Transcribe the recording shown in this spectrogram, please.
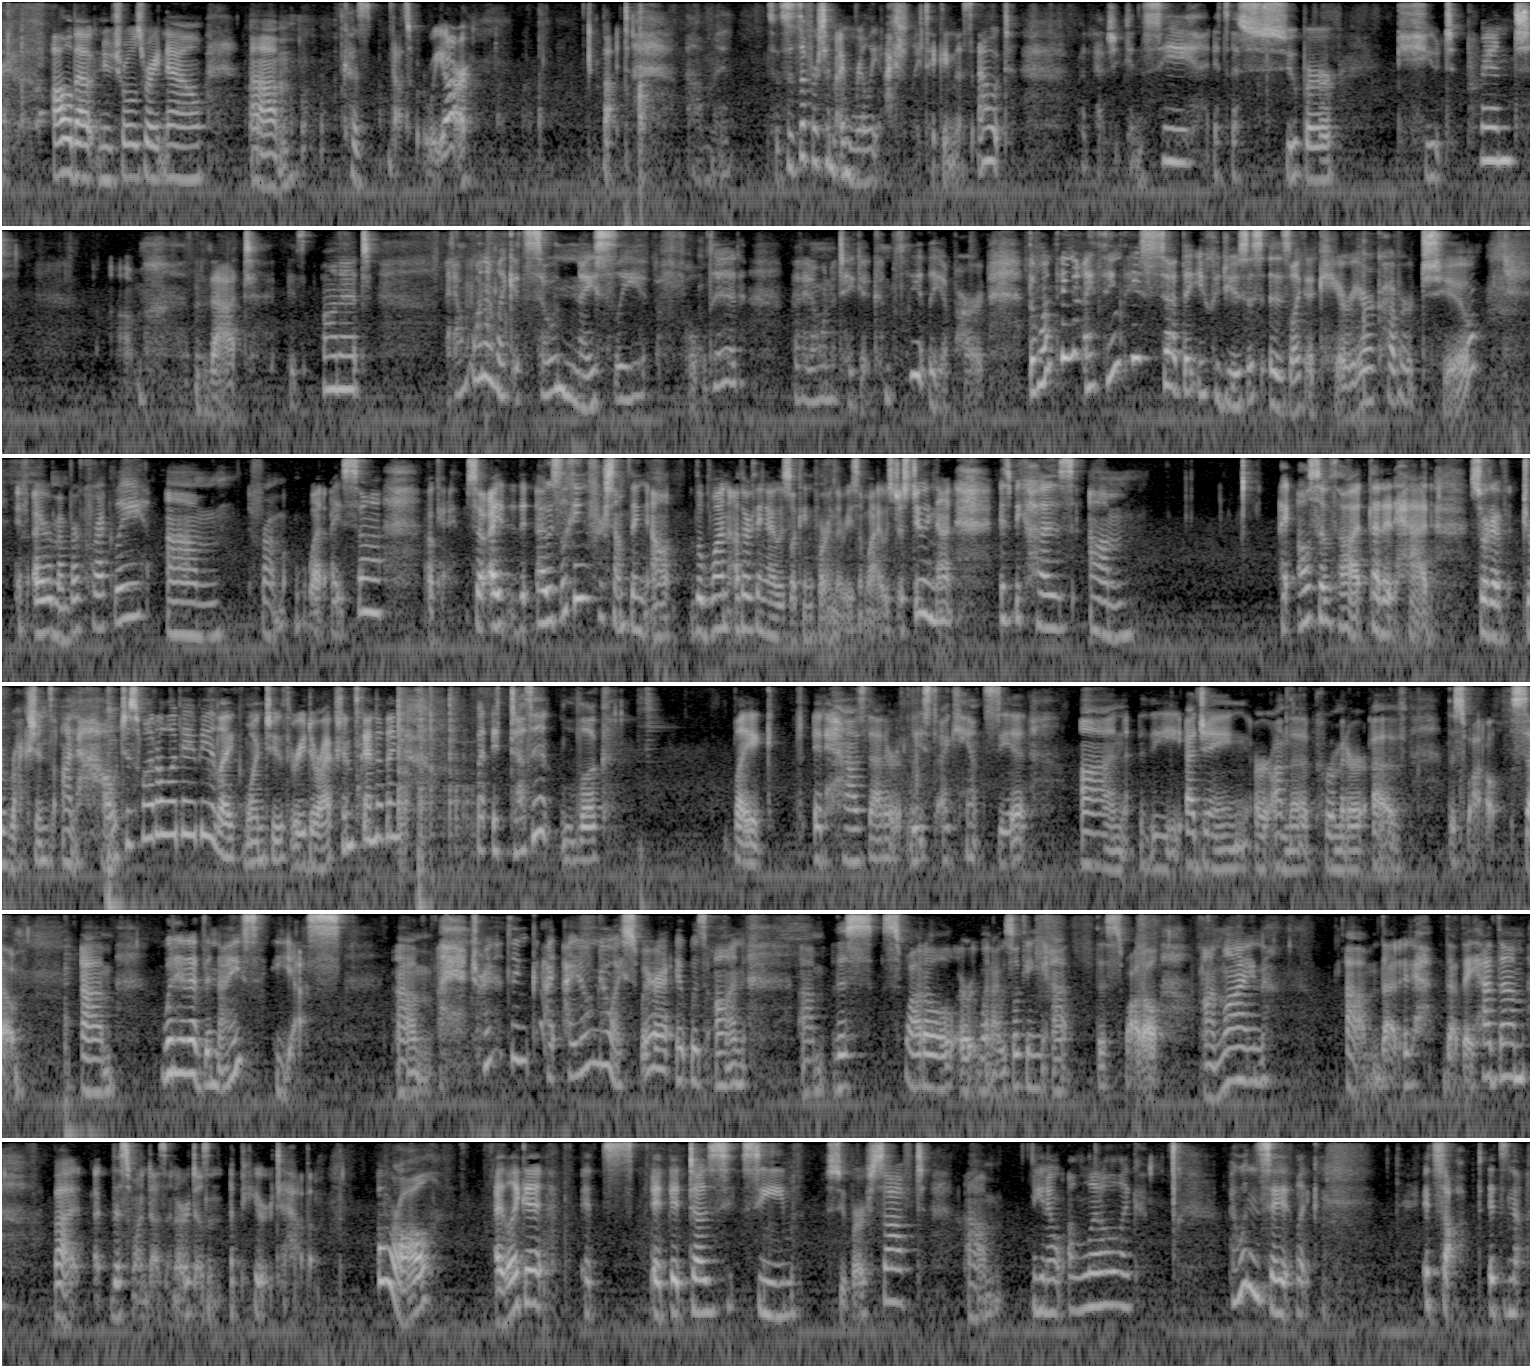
all about neutrals right now because um, that's where we are. But um, so this is the first time I'm really actually taking this out. But as you can see, it's a super cute print um, that is on it. I don't want to like it's so nicely folded that I don't want to take it completely apart. The one thing I think they said that you could use this as like a carrier cover too, if I remember correctly, um, from what I saw. Okay, so I I was looking for something else. The one other thing I was looking for, and the reason why I was just doing that, is because um, I also thought that it had sort of directions on how to swaddle a baby, like one, two, three directions kind of thing. But it doesn't look like it has that, or at least I can't see it on the edging or on the perimeter of the swaddle. So, um, would it have been nice? Yes. Um, I'm trying to think. I, I don't know. I swear it was on um, this swaddle, or when I was looking at this swaddle online, um, that it that they had them, but this one doesn't, or it doesn't appear to have them. Overall, I like it. It's it, it does seem super soft. Um, you know, a little like I wouldn't say it like it's soft. It's not.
